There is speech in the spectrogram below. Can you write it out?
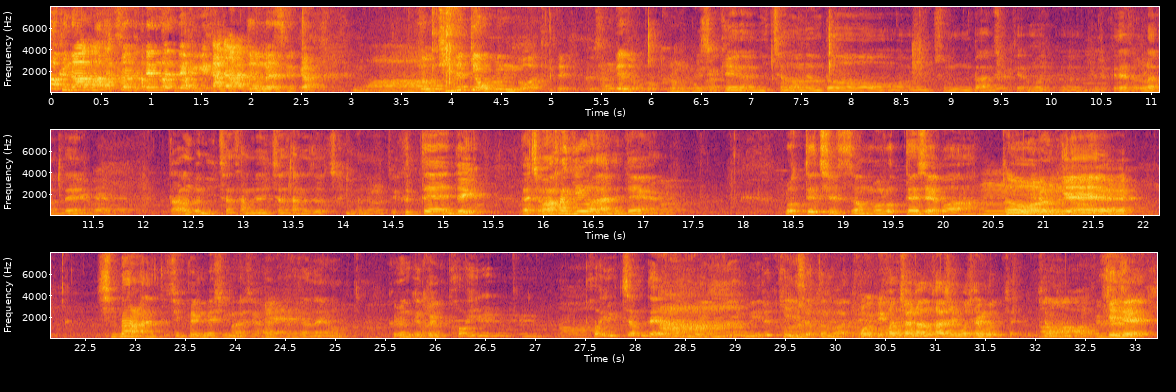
거 그나마 선택했는데 그게 가장 안 좋은 거였습니까? 음. 아. 좀 뒤늦게 오르는 것 같은데 그 상대적으로 그런 그래서 건가요? 걔는 2005년도 중반 이렇게 뭐 어, 이렇게 돼서 올랐는데 네네. 다른 건 2003년, 2004년도 참 많이 올랐지. 그때 내 내가 정확한 기억은 아닌데 어. 롯데 칠성, 뭐 롯데 제과 음. 어, 이런 게 네. 10만 원안 했대. 지금 100 몇십만 원씩 하- 네. 하잖아요. 그런 게 거의 퍼1 어. 퍼 1점대나 뭐 2, 이렇게 있었던 것 같아요. 뭐 이렇게 현찰 장사지 뭐 재무 어, 그렇게 이제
